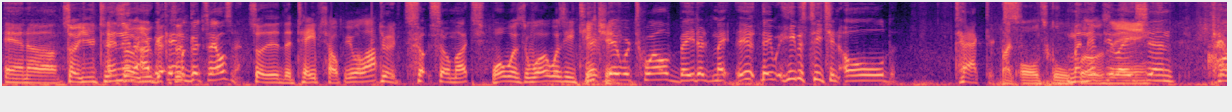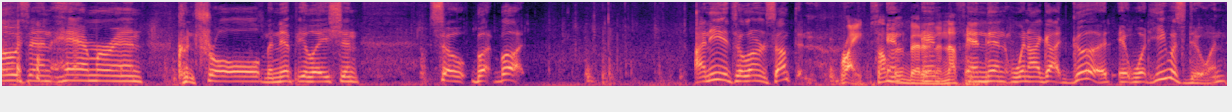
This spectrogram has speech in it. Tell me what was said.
And uh, So you t- and so then I you got- became so- a good salesman. So did the tapes help you a lot? Dude, so, so much. What was what was he teaching? they were 12 beta. It, they, he was teaching old tactics. Like old school manipulation, closing, hammering, control, manipulation. So, but but I needed to learn something. right. Something's better than nothing. And then when I got good at what he was doing,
